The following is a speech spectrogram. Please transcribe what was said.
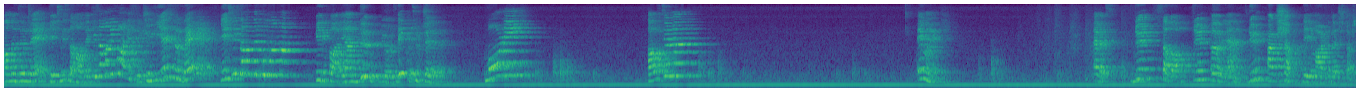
Anladığım ne? Geçmiş zamandaki zaman ifadesi. Çünkü yesterday geçmiş zamanda kullanılan bir ifade. Yani dün diyoruz değil mi Türkçe'de de? Morning, afternoon, Evening. Evet. Dün sabah, dün öğlen, dün akşam dedim arkadaşlar.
